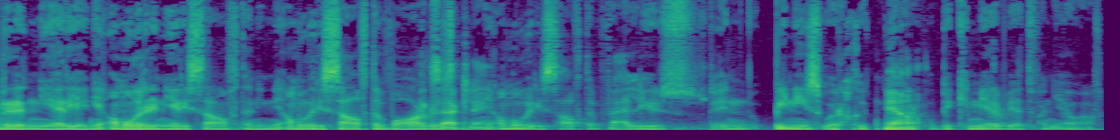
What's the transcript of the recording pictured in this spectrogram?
redeneer jy? Nie almal redeneer dieselfde nie. Nie almal het dieselfde waardes exactly. nie. Nie almal het dieselfde values en opinies oor goed nie. Ja. Ek wil bietjie meer weet van jou af.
